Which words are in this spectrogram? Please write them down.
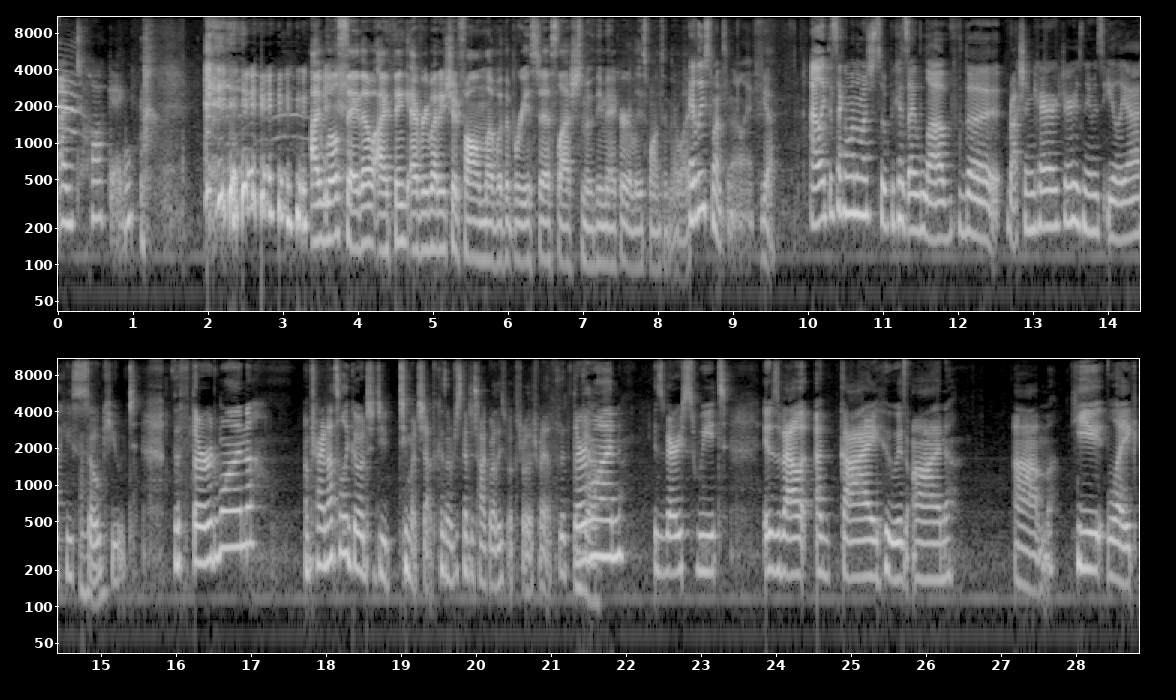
I'm talking. I will say though, I think everybody should fall in love with a barista slash smoothie maker at least once in their life. At least once in their life. yeah. I like the second one the most so because I love the Russian character. His name is Ilya. He's so cute. The third one, I'm trying not to like go to do too much depth because I'm just going to talk about these books for the minute. The third Yeah. one is very sweet. It is about a guy who is on um he like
